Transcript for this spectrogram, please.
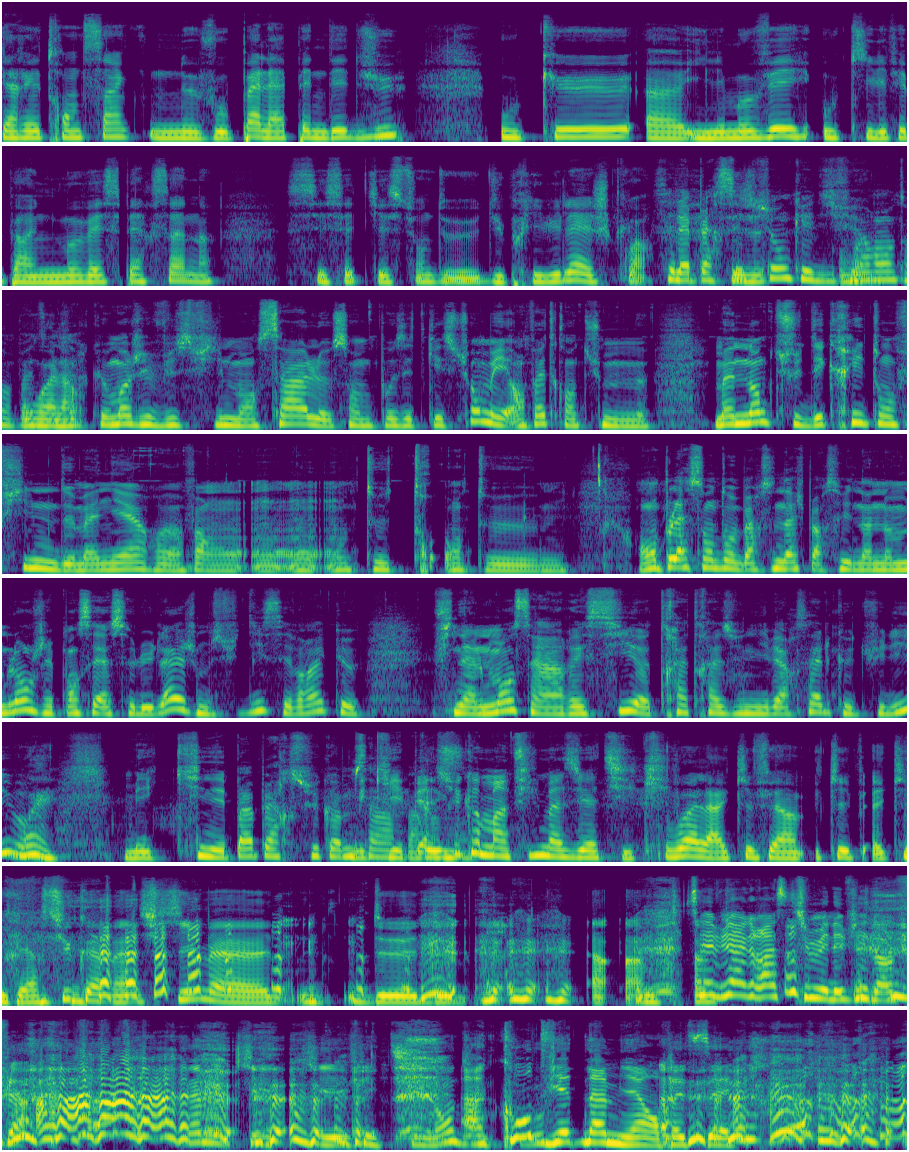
Carré 35 ne vaut pas la peine d'être vu, ou que euh, il est mauvais, ou qu'il est fait par une mauvaise personne. C'est cette question de, du privilège, quoi. C'est la perception qui est différente, en fait. Voilà. que moi, j'ai vu ce film en salle sans me poser de questions, mais en fait, quand tu me, maintenant que tu décris ton film de manière, euh, enfin, en, en, te, en te remplaçant ton personnage par celui d'un homme blanc, j'ai pensé à celui-là et je me suis dit, c'est vrai que finalement, c'est un récit euh, très très universel que tu livres. Ouais mais qui n'est pas perçu comme mais ça. Qui est perçu comme un film asiatique. Voilà, qui est, fait un, qui est, qui est perçu comme un film euh, de. de c'est bien grâce, tu mets les pieds dans le plat. non, mais qui, qui est effectivement. Un conte vietnamien, en fait, c'est.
